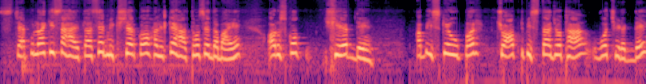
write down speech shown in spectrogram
स्टेपुला की सहायता से मिक्सचर को हल्के हाथों से दबाएँ और उसको शेप दें। अब इसके ऊपर चॉप्ड पिस्ता जो था, वो छिड़क दें।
